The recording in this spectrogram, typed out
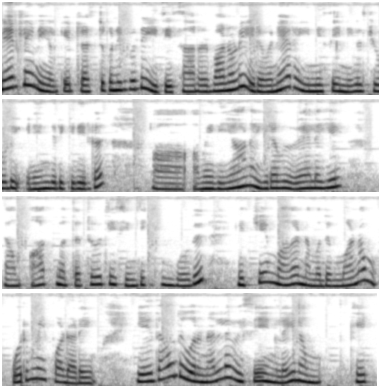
நேர்களை நீங்கள் கேட்டு ரசித்து கொண்டிருப்பது இசை சாரல் வானொலி இரவு நேர இன்னிசை நிகழ்ச்சியோடு இணைந்திருக்கிறீர்கள். அமைதியான இரவு வேளையில் நாம் ஆத்ம தத்துவத்தை சிந்திக்கும் போது நிச்சயமாக நமது மனம் ஒருமைப்பாடு அடையும். ஏதாவது ஒரு நல்ல விஷயங்களை நாம் கேட்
